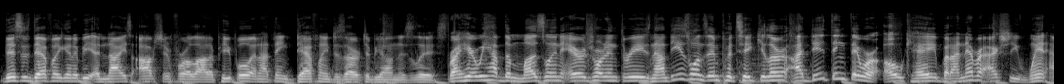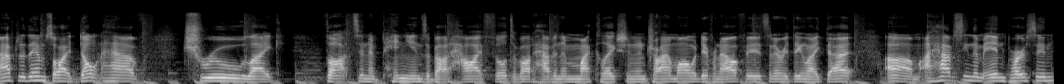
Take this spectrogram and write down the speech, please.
this is definitely gonna be a nice option for a lot of people and I think definitely deserve to be on this list. Right here we have the muslin Air Jordan 3s. Now these ones in particular, I did think they were okay, but I never actually went after them so I don't have true like thoughts and opinions about how I felt about having them in my collection and try them on with different outfits and everything like that. Um, I have seen them in person.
